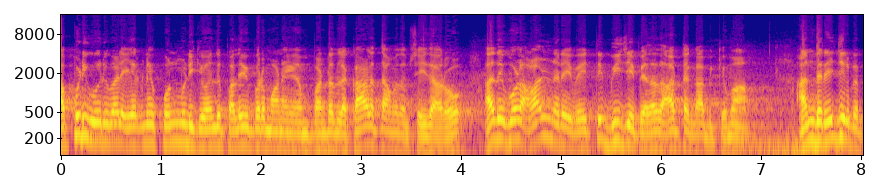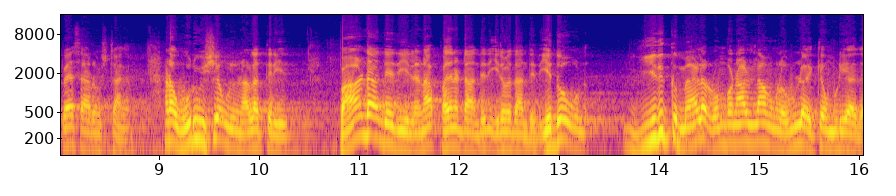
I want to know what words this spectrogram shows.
அப்படி ஒருவேளை ஏற்கனவே பொன்முடிக்கு வந்து பதவி பிரமாணம் பண்ணுறதுல காலதாமதம் செய்தாரோ அதே போல் ஆளுநரை வைத்து பிஜேபி ஏதாவது ஆட்டம் காமிக்குமா? அந்த ரேஞ்சில் இப்போ பேச ஆரம்பிச்சிட்டாங்க. ஆனால் ஒரு விஷயம் உங்களுக்கு நல்லா தெரியுது. பன்னெண்டாம் தேதி இல்லைன்னா பதினெட்டாம் தேதி இருபதாம் தேதி ஏதோ ஒன்று இதுக்கு மேலே ரொம்ப நாள்லாம் அவங்கள உள்ளே வைக்க முடியாது.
